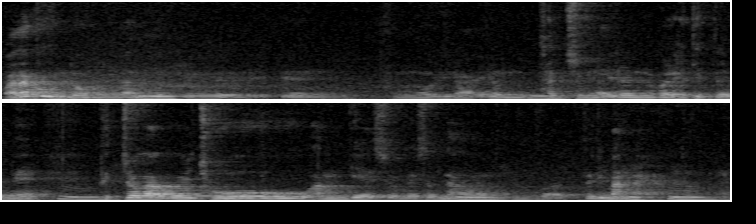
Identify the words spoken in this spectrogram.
와다구 운동이나 그, 그 풍물이나 이런 탈춤이나 이런 걸 했기 때문에 그쪽하고의 조 관계 속에서 나오는 것들이 많아요. 또. 네.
